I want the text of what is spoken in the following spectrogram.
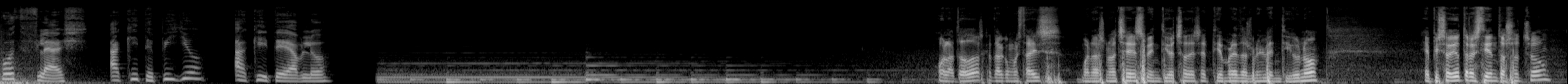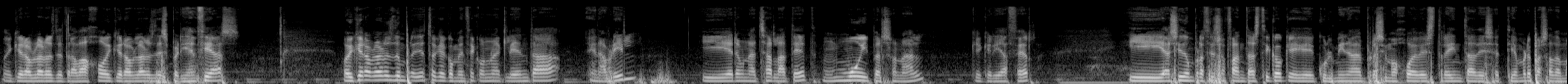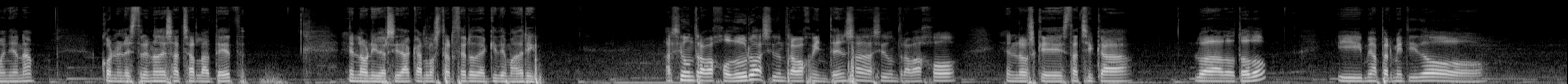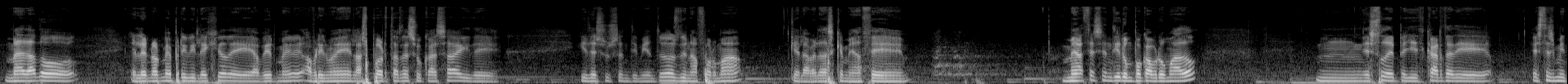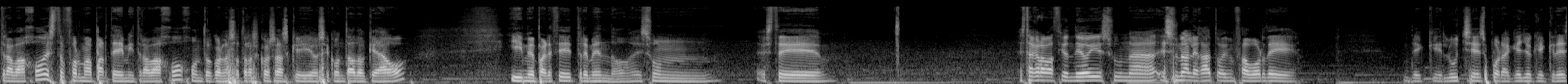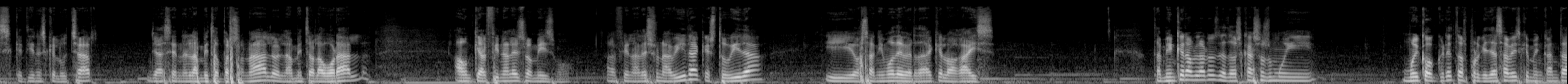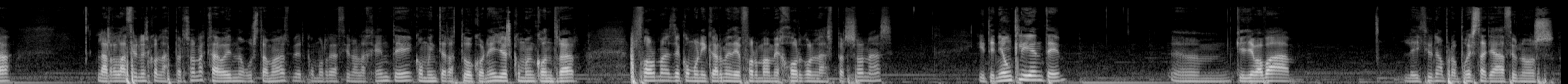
Pod Flash. Aquí te pillo, aquí te hablo. Hola a todos, ¿qué tal? ¿Cómo estáis? Buenas noches, 28 de septiembre de 2021. Episodio 308. Hoy quiero hablaros de trabajo, hoy quiero hablaros de experiencias. Hoy quiero hablaros de un proyecto que comencé con una clienta en abril y era una charla TED muy personal que quería hacer. Y ha sido un proceso fantástico que culmina el próximo jueves 30 de septiembre, pasado mañana, con el estreno de esa charla TED en la Universidad Carlos III de aquí de Madrid. Ha sido un trabajo duro, ha sido un trabajo intenso, ha sido un trabajo en los que esta chica lo ha dado todo y me ha permitido, me ha dado el enorme privilegio de abrirme, abrirme las puertas de su casa y de, y de sus sentimientos de una forma que la verdad es que me hace, me hace sentir un poco abrumado. Mm, Eso de pellizcarte de, este es mi trabajo, esto forma parte de mi trabajo, junto con las otras cosas que os he contado que hago y me parece tremendo. Es un este esta grabación de hoy es una es un alegato en favor de de que luches por aquello que crees que tienes que luchar, ya sea en el ámbito personal o en el ámbito laboral, aunque al final es lo mismo. Al final es una vida, que es tu vida y os animo de verdad a que lo hagáis. También quiero hablaros de dos casos muy muy concretos porque ya sabéis que me encanta las relaciones con las personas, cada vez me gusta más ver cómo reacciona la gente, cómo interactúo con ellos, cómo encontrar formas de comunicarme de forma mejor con las personas. Y tenía un cliente um, que llevaba, le hice una propuesta ya hace unos,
